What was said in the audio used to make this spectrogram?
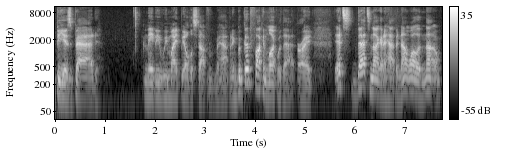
be as bad. Maybe we might be able to stop it from happening. But good fucking luck with that, all right? It's that's not going to happen. Not while not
